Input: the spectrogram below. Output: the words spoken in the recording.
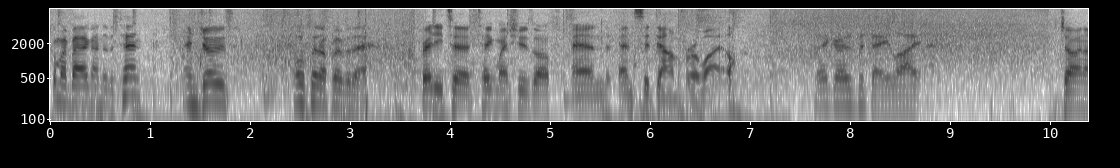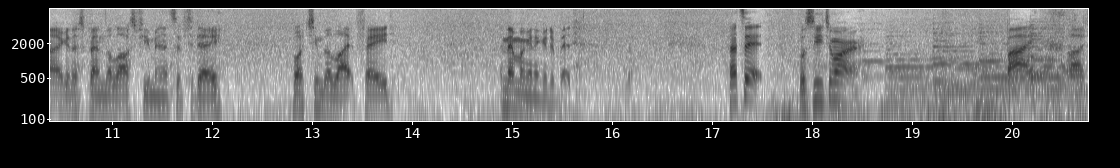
got my bag under the tent, and Joe's all set up over there. Ready to take my shoes off and, and sit down for a while. There goes the daylight. Joe and I are gonna spend the last few minutes of today watching the light fade, and then we're gonna go to bed. That's it. We'll see you tomorrow. Bye. Bye.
